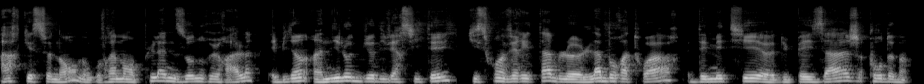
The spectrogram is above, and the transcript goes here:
Arc-et-Senans, donc vraiment en pleine zone rurale, eh bien un îlot de biodiversité qui soit un véritable laboratoire des métiers euh, du paysage pour demain.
